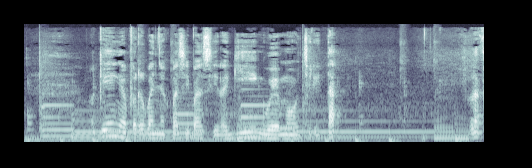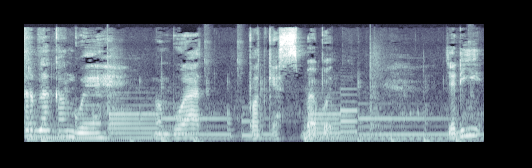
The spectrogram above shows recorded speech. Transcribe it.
Oke, nggak perlu banyak basi-basi lagi, gue mau cerita latar belakang gue membuat podcast babut. Jadi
